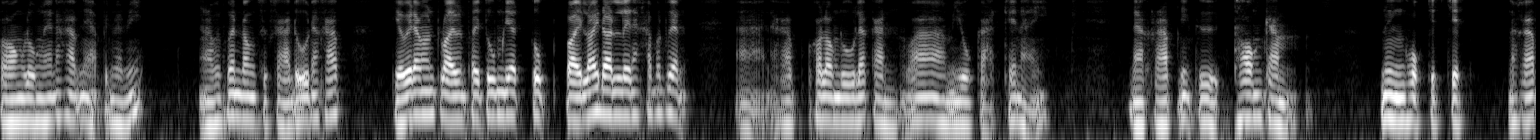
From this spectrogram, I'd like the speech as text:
ทองลงแล้วนะครับ เนี่ยเป็นแบบนี้เพื่อนๆลองศึกษาดูนะครับ เดี๋ยวเวลามันปล่อยมันปล่อยตุ้มเดียวตุบปล่อยร้อยดอลเลยนะครับเพื่อนๆอ่านะครับก็ลองดูแล้วกันว่ามีโอกาสแค่ไหนนะครับ นี่คือทองคำหนึ่งหกเจ็ดเจ็ดนะครับ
